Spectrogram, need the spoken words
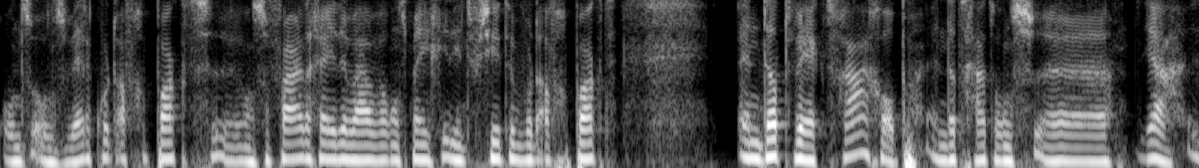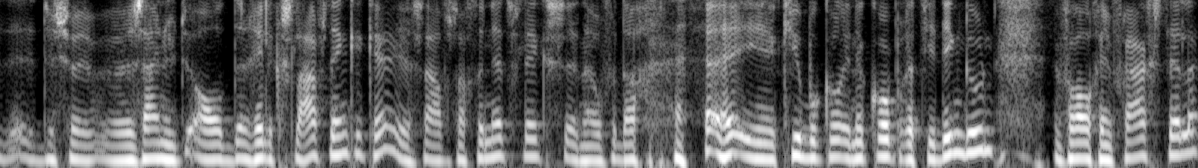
ons, ons werk wordt afgepakt. Uh, onze vaardigheden waar we ons mee geïdentificeerd hebben worden afgepakt. En dat werkt vragen op. En dat gaat ons, uh, ja, dus uh, we zijn nu al redelijk slaafs, denk ik. Hè? S'avonds achter Netflix en overdag in een cubicle in een corporate je ding doen. En vooral geen vragen stellen.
